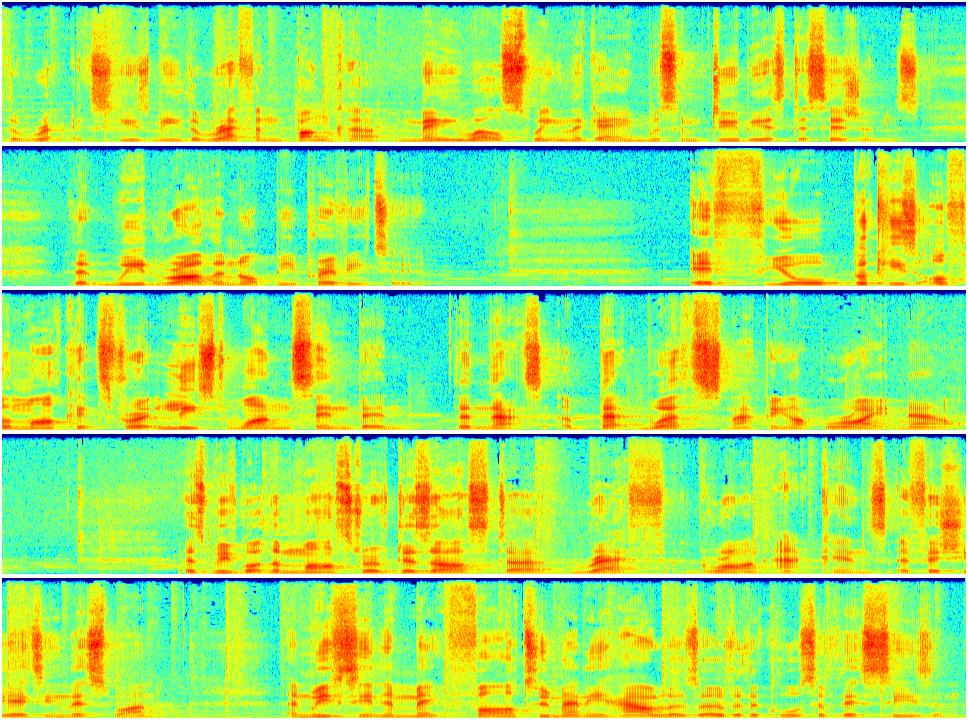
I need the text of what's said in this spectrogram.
the re, excuse me, the ref and bunker may well swing the game with some dubious decisions that we'd rather not be privy to. If your bookies offer markets for at least one sin bin, then that's a bet worth snapping up right now. As we've got the master of disaster, ref Grant Atkins, officiating this one, and we've seen him make far too many howlers over the course of this season.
